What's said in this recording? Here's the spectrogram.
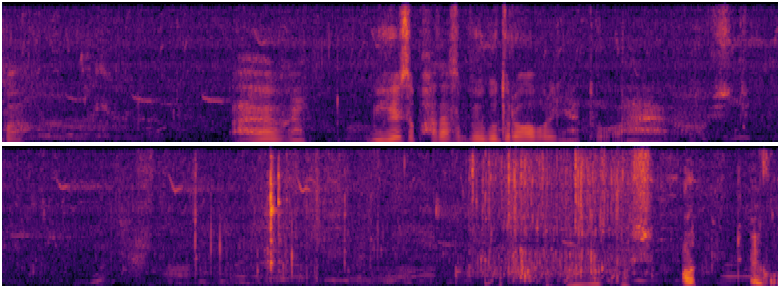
뭐야? 아유 그냥 위에서 받아서 물고 들어가 버리냐 또. 아유. 어, 이거.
